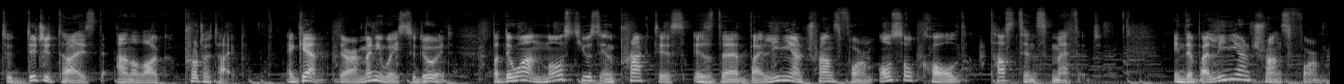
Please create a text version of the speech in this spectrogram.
to digitize the analog prototype. Again, there are many ways to do it, but the one most used in practice is the bilinear transform, also called Tustin's method. In the bilinear transform,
